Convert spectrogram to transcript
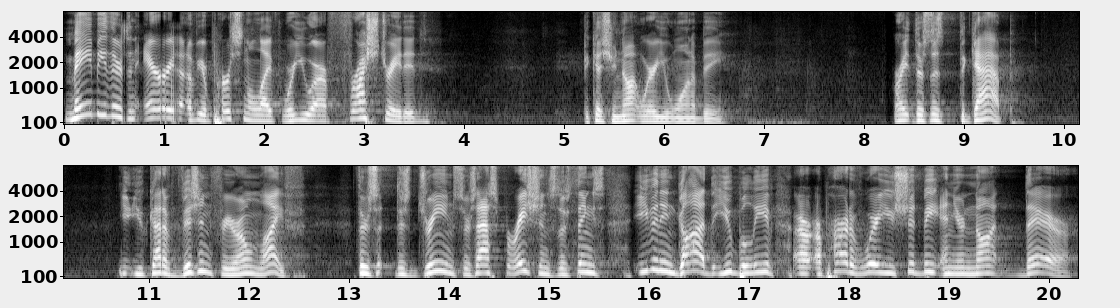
Maybe there's an area of your personal life where you are frustrated because you're not where you want to be. Right? There's this, the gap. You, you've got a vision for your own life. There's, there's dreams, there's aspirations, there's things, even in God, that you believe are, are part of where you should be, and you're not there.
